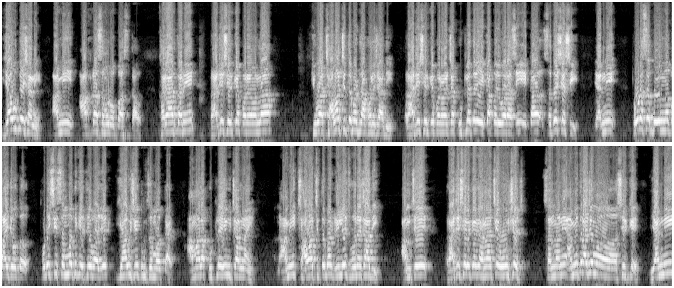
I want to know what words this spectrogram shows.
या उद्देशाने आम्ही आपल्यासमोर उपस्थित आहोत. खऱ्या अर्थाने राजेश शिर्के परिवाराला किंवा छावा चित्रपट दाखवण्याच्या आधी राजेश शिर्के परिवाराच्या कुठल्या तरी एका परिवाराशी एका सदस्याशी यांनी थोडस बोलणं पाहिजे होतं. थोडीशी संमती घेतली पाहिजे. ह्याविषयी तुमचं मत काय? आम्हाला कुठलेही विचार नाही. आम्ही छावा चित्रपट रिलीज होण्याच्या आधी आमचे राजे शिर्के घराण्याचे वंशज सन्माने अमित राजे शिर्के यांनी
